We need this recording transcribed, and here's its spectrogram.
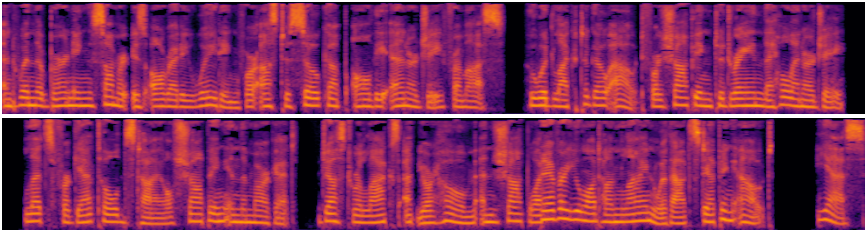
And when the burning summer is already waiting for us to soak up all the energy from us, who would like to go out for shopping to drain the whole energy? Let's forget old style shopping in the market, just relax at your home and shop whatever you want online without stepping out. Yes,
